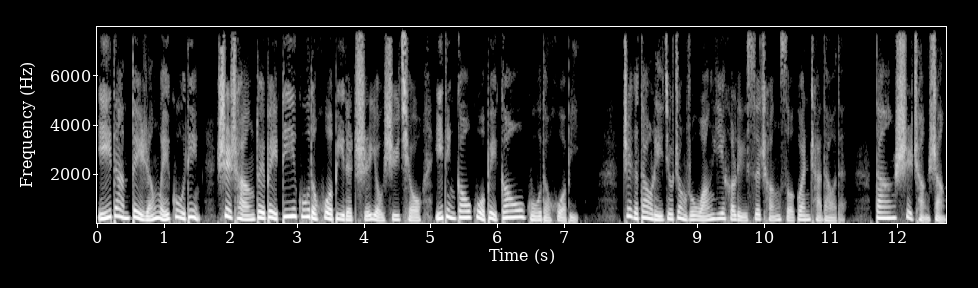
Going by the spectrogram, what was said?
一旦被人为固定，市场对被低估的货币的持有需求一定高过被高估的货币。这个道理就正如王一和吕思成所观察到的。当市场上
